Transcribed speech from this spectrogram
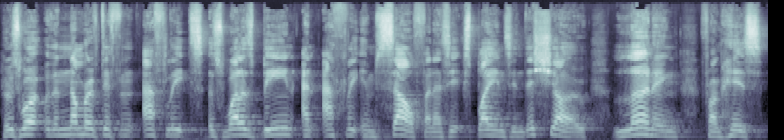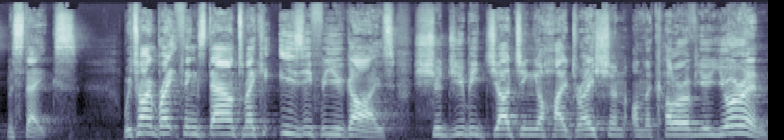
who's worked with a number of different athletes as well as being an athlete himself. And as he explains in this show, learning from his mistakes. We try and break things down to make it easy for you guys. Should you be judging your hydration on the color of your urine?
